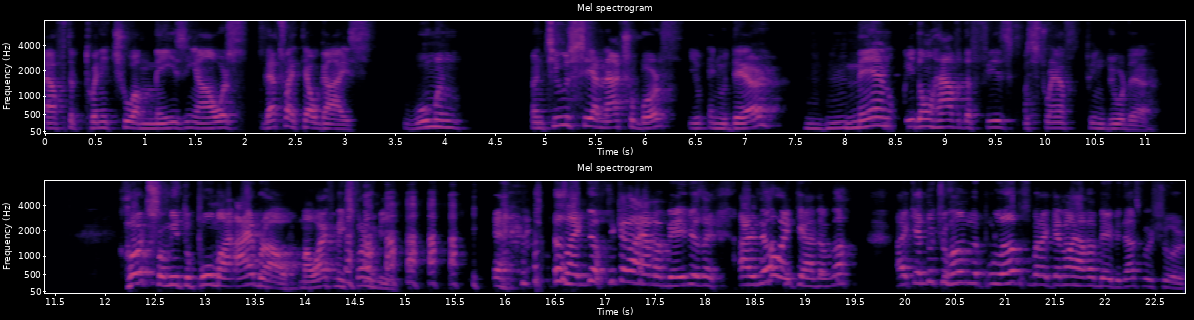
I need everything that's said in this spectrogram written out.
after 22 amazing hours, that's why I tell guys, woman, until you see a natural birth you, and you're there, mm-hmm. man, we don't have the physical strength to endure there. Hurts for me to pull my eyebrow. My wife makes fun of me. I was like, no, you cannot have a baby. I was like, I know I can't. I'm not I can do 200 pull-ups, but I cannot have a baby. That's for sure.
